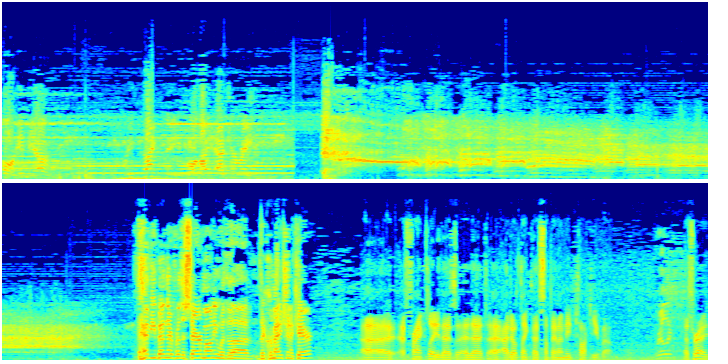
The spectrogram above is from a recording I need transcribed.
Bohemia we thank thee for thy adjuration. Have you been there for the ceremony with uh, the cremation of care? Uh, frankly, that's, uh, that uh, I don't think that's something I need to talk to you about. Really? That's right.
